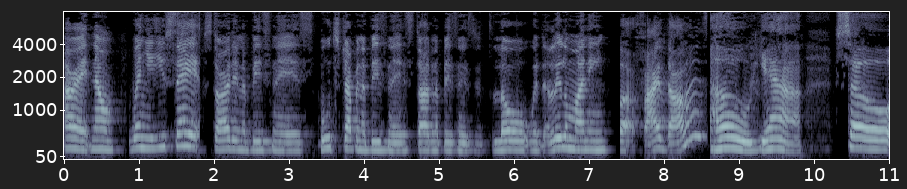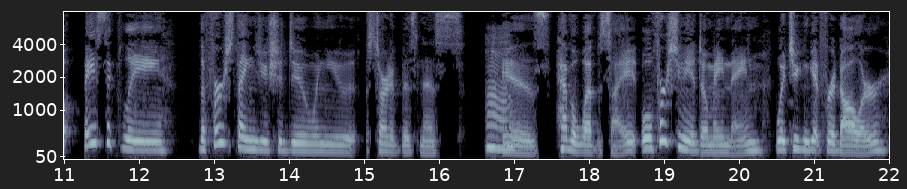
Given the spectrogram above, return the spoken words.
All right. Now, when you, you say starting a business, bootstrapping a business, starting a business with low, with a little money, but $5? Oh, yeah. So basically, the first things you should do when you start a business mm. is have a website. Well, first you need a domain name, which you can get for a dollar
